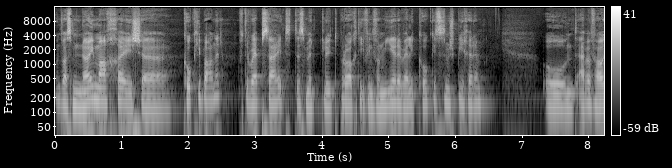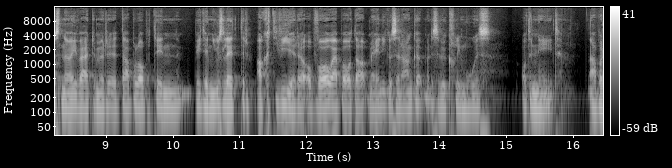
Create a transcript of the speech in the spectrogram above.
Und was wir neu machen, ist ein äh, Cookie-Banner auf der Website, dass wir die Leute proaktiv informieren, welche Cookies wir speichern. Und ebenfalls neu werden wir Double Opt-in bei den Newsletter aktivieren, obwohl eben auch da die Meinung auseinandergeht, ob man das wirklich muss oder nicht. Aber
